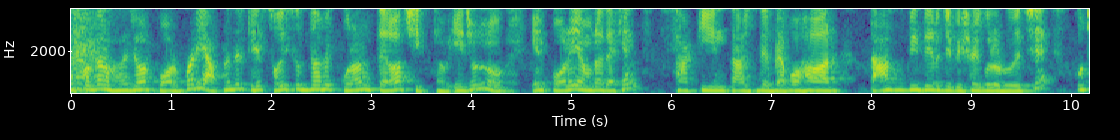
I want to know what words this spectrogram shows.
অক্ষরদান হয়ে যাওয়ার পরপরই আপনাদেরকে সই শুদ্ধভাবে কোরআন তেলাওয়াত শিখতে হবে। এই জন্য এরপরে আমরা দেখেন সাকিন, তাজদের ব্যবহার, তাজবিদের যে বিষয়গুলো রয়েছে, কত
